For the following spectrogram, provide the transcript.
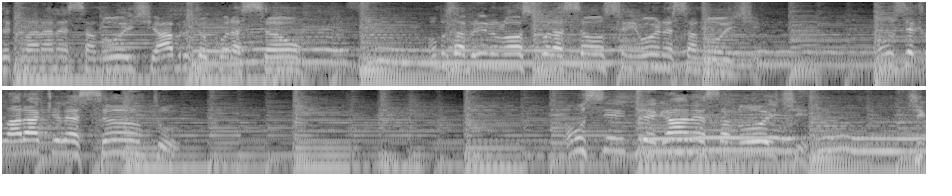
declarar nessa noite, abre o teu coração. Vamos abrir o nosso coração ao Senhor nessa noite. Vamos declarar que Ele é santo. Vamos se entregar nessa noite, de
